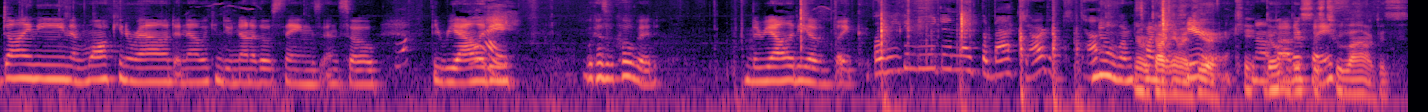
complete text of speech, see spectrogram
dining and walking around and now we can do none of those things. And so the reality because of COVID. The reality of like But we can do it in like the backyard and stuff. no, I'm No, we're talking, talking about about here, here. Okay, not don't- the other this place. is too loud. It's,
